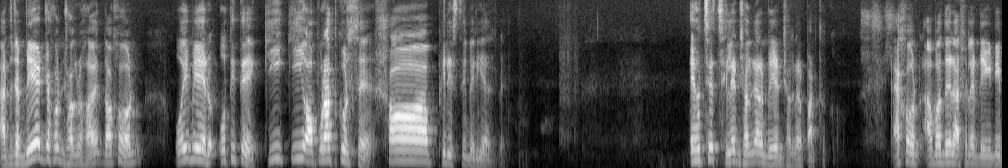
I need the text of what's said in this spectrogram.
আর দুটা মেয়ের যখন ঝগড়া হয়, তখন ওই মেয়ের অতীতে কি কি অপরাধ করছে, সব ফিরিস্তি বেরিয়ে আসবে। এ হচ্ছে ছেলের ঝগড়া আর মেয়ের ঝগড়ার পার্থক্য। এখন আমাদের আসলে নেগেটিভ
